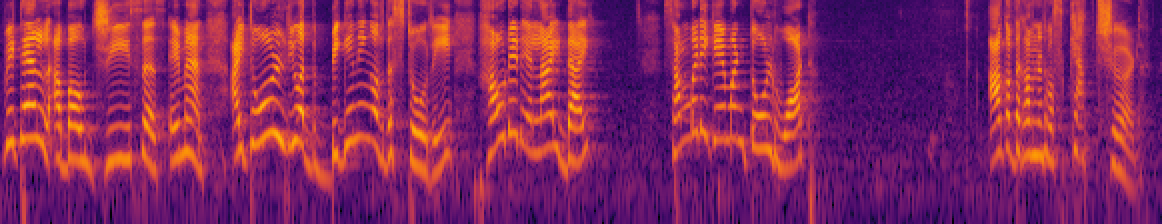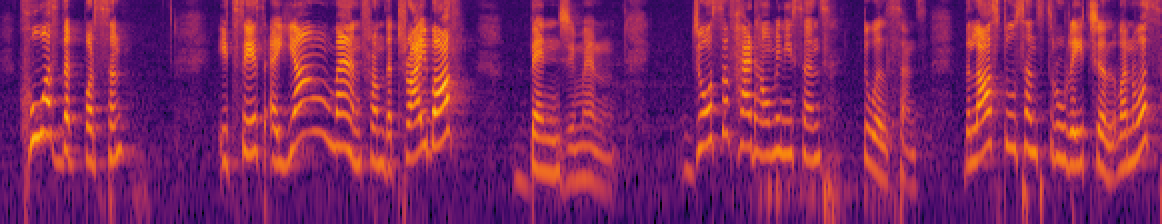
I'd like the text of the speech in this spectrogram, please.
We tell about Jesus. Amen. I told you at the beginning of the story how did Eli die? Somebody came and told what? Ark of the Covenant was captured. Who was that person? It says a young man from the tribe of Benjamin. Joseph had how many sons? 12 sons. The last two sons through Rachel. One was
